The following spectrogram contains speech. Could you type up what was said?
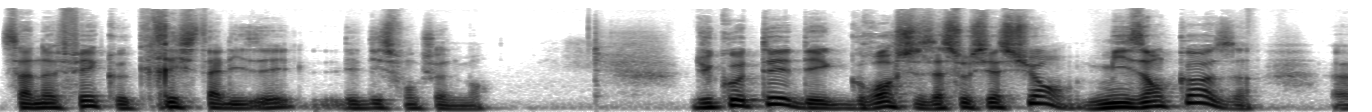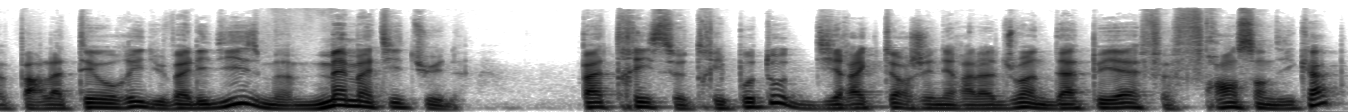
ça ne fait que cristalliser les dysfonctionnements. Du côté des grosses associations mises en cause euh, par la théorie du validisme, même attitude. Patrice Tripoteau, directeur général adjoint d'APF France Handicap,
